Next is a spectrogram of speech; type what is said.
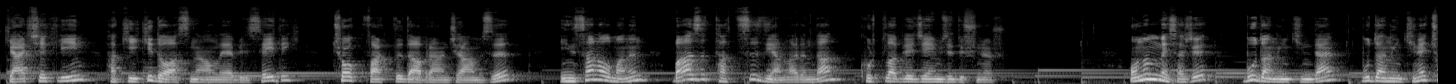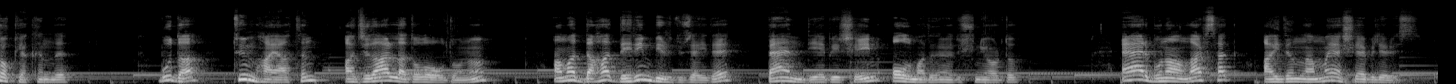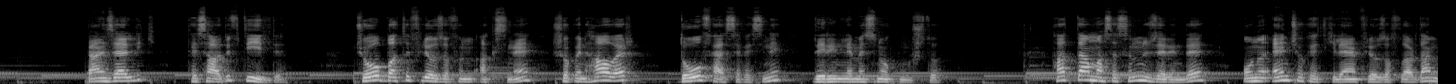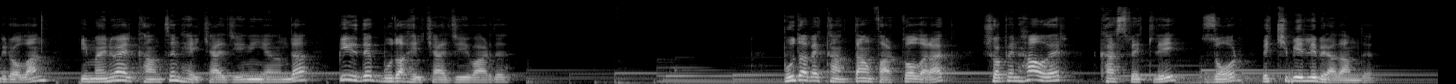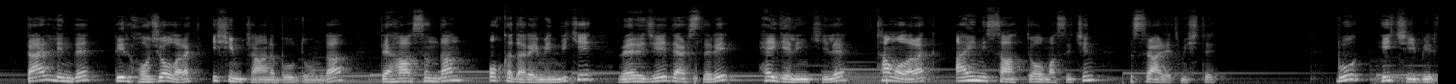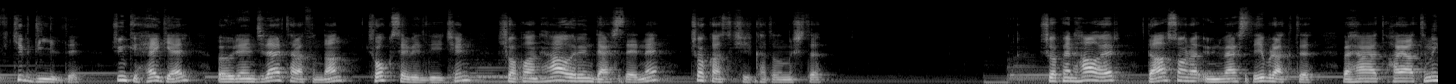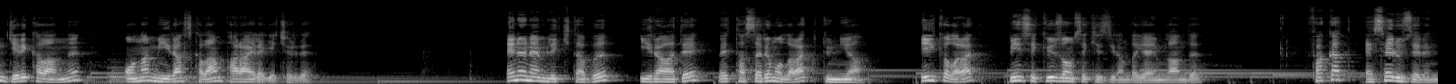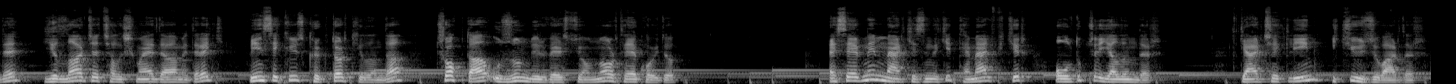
Gerçekliğin hakiki doğasını anlayabilseydik çok farklı davranacağımızı, insan olmanın bazı tatsız yanlarından kurtulabileceğimizi düşünür. Onun mesajı Buda'nınkinden Buda'nınkine çok yakındı. Buda tüm hayatın acılarla dolu olduğunu ama daha derin bir düzeyde ben diye bir şeyin olmadığını düşünüyordu. Eğer bunu anlarsak aydınlanma yaşayabiliriz. Benzerlik tesadüf değildi. Çoğu batı filozofunun aksine Schopenhauer doğu felsefesini derinlemesine okumuştu. Hatta masasının üzerinde onu en çok etkileyen filozoflardan biri olan Immanuel Kant'ın heykelciğinin yanında bir de Buda heykelciği vardı. Buda ve Kant'tan farklı olarak Schopenhauer kasvetli, zor ve kibirli bir adamdı. Berlin'de bir hoca olarak iş imkanı bulduğunda dehasından o kadar emindi ki vereceği dersleri Hegel'inkiyle tam olarak aynı saatte olması için ısrar etmişti. Bu hiç iyi bir fikir değildi. Çünkü Hegel öğrenciler tarafından çok sevildiği için Schopenhauer'in derslerine çok az kişi katılmıştı. Schopenhauer daha sonra üniversiteyi bıraktı ve hayat, hayatının geri kalanını ona miras kalan parayla geçirdi. En önemli kitabı İrade ve Tasarım olarak Dünya. İlk olarak 1818 yılında yayımlandı. Fakat eser üzerinde yıllarca çalışmaya devam ederek 1844 yılında çok daha uzun bir versiyonunu ortaya koydu. Eserinin merkezindeki temel fikir oldukça yalındır. Gerçekliğin iki yüzü vardır.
